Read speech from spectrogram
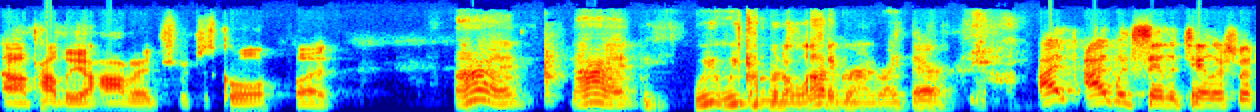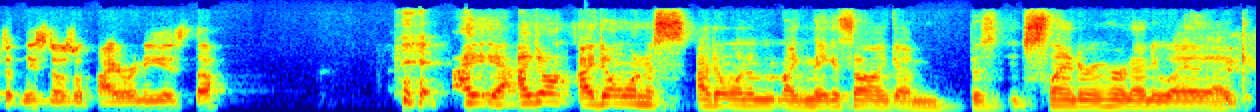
Uh, probably a homage, which is cool. But all right, all right. We we covered a lot of ground right there. I, I would say that Taylor Swift at least knows what irony is, though. I yeah, I don't I don't want to I don't want to like make it sound like I'm slandering her in any way. Like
